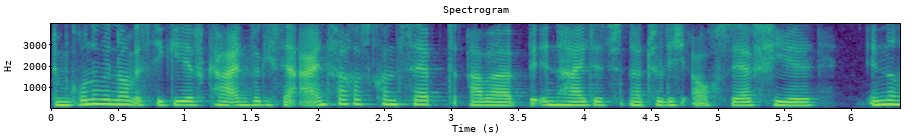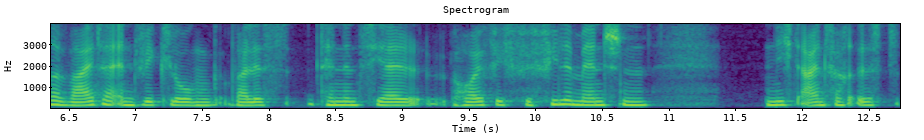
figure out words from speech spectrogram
Im Grunde genommen ist die GfK ein wirklich sehr einfaches Konzept, aber beinhaltet natürlich auch sehr viel innere Weiterentwicklung, weil es tendenziell häufig für viele Menschen nicht einfach ist,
